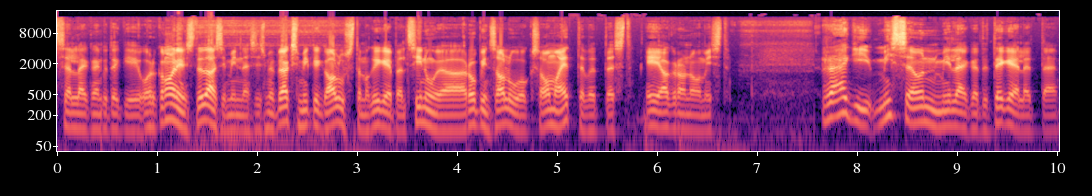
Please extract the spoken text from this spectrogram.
sellega kuidagi orgaaniliselt edasi minna, siis me peaksime ikkagi alustama kõigepealt sinu ja Robin Saluoksa oma ettevõttest e, e-agronoomist räägi, mis see on, millega te tegelete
